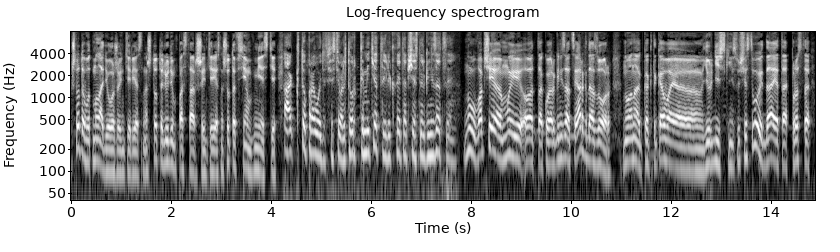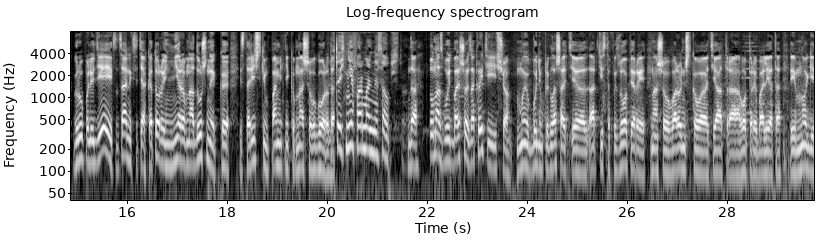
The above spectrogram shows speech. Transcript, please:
Что-то вот молодежи интересно, что-то людям постарше интересно, что-то всем вместе. А кто проводит фестиваль? Это оргкомитет или какая-то общественная организация? Ну, вообще, мы от такой организации «Аркдозор», но она как таковая э, юридически не существует, да, это просто группа людей в социальных сетях, которые неравнодушны к историческим памятникам нашего города. То есть неформальное сообщество? Да. У нас будет большое закрытие еще. Мы будем приглашать э, артистов из оперы, нашего Воронежского театра, оперы и балета, и многие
